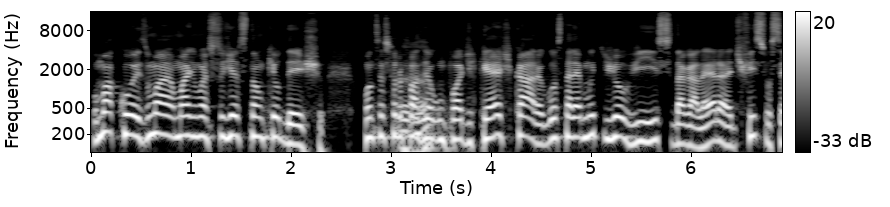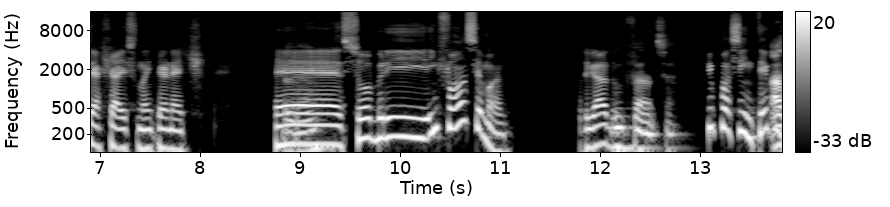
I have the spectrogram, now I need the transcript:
Uma coisa, uma, uma, uma sugestão que eu deixo. Quando vocês forem Aham. fazer algum podcast, cara, eu gostaria muito de ouvir isso da galera. É difícil você achar isso na internet. É sobre infância, mano. Tá ligado? Infância. Tipo assim, tempo, Ah,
